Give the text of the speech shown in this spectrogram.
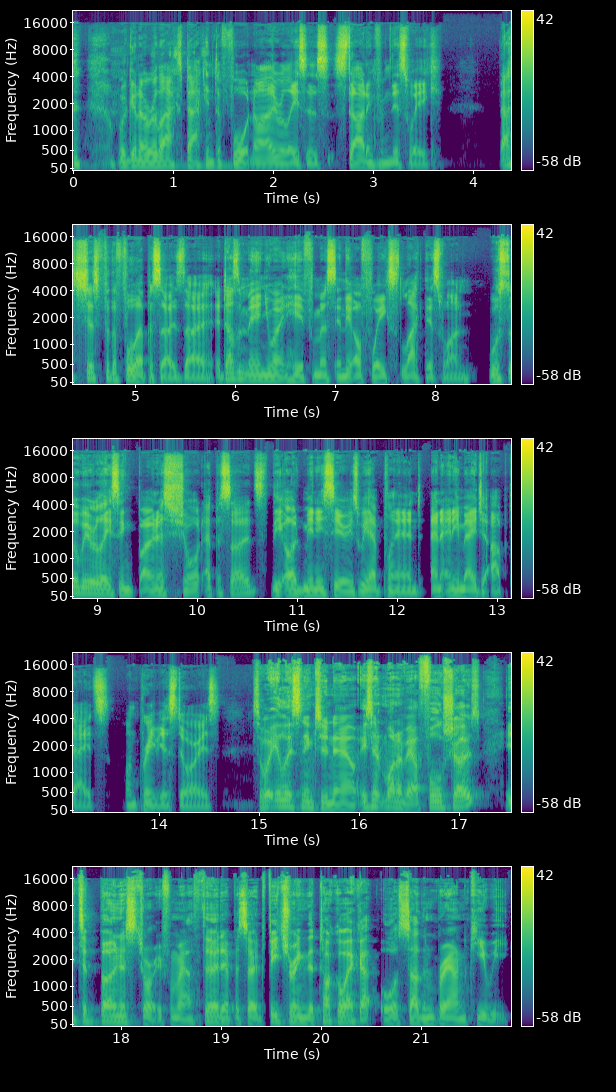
we're going to relax back into fortnightly releases starting from this week. That's just for the full episodes, though. It doesn't mean you won't hear from us in the off weeks like this one. We'll still be releasing bonus short episodes, the odd mini series we have planned, and any major updates on previous stories. So, what you're listening to now isn't one of our full shows. It's a bonus story from our third episode featuring the Tokoeka or Southern Brown Kiwi.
